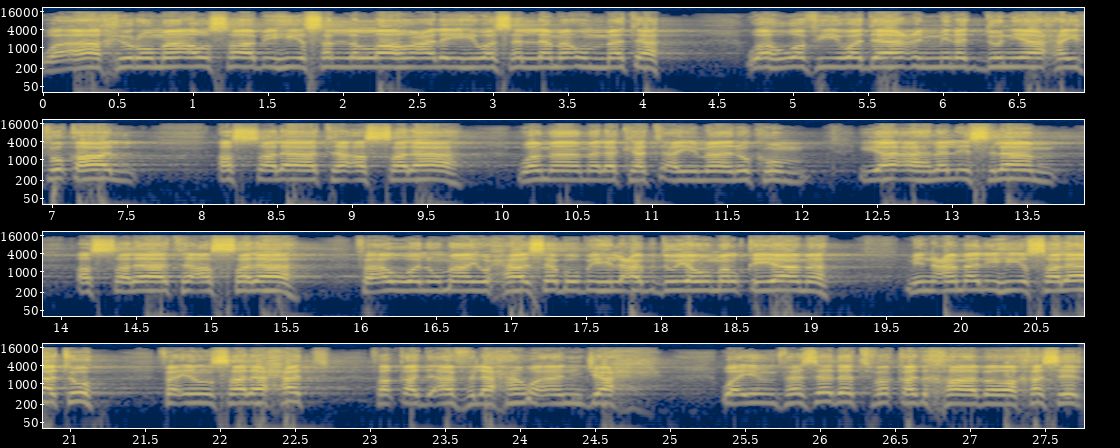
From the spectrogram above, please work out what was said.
وآخر ما أوصى به صلى الله عليه وسلم أمته وهو في وداع من الدنيا حيث قال الصلاة الصلاة وما ملكت أيمانكم. يا أهل الإسلام الصلاة الصلاة فأول ما يحاسب به العبد يوم القيامة من عمله صلاته فإن صلحت فقد أفلح وأنجح وإن فسدت فقد خاب وخسر.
